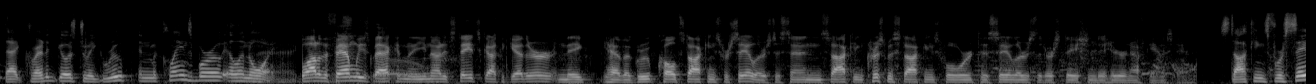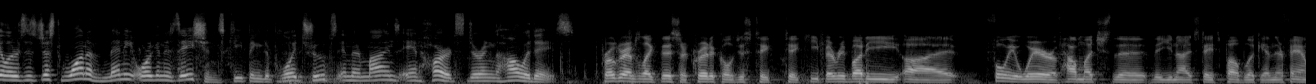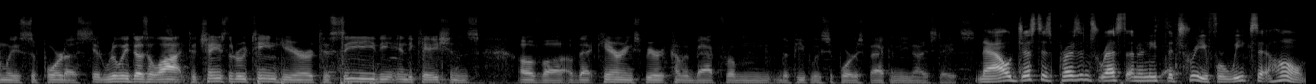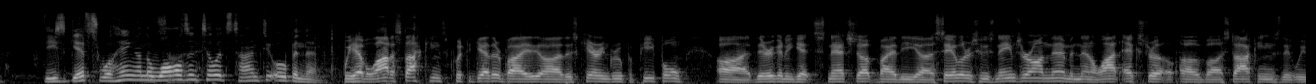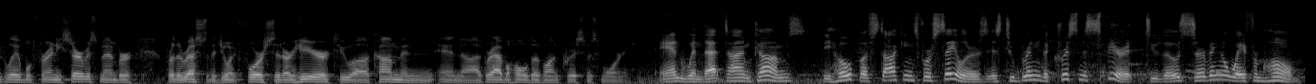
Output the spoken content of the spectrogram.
That credit goes to a group in McLeansboro, Illinois. A lot of the families back in the United States got together and they have a group called Stockings for Sailors to send stocking, Christmas stockings forward to sailors that are stationed here in Afghanistan. Stockings for Sailors is just one of many organizations keeping deployed troops in their minds and hearts during the holidays. Programs like this are critical just to, to keep everybody uh, fully aware of how much the, the United States public and their families support us. It really does a lot to change the routine here, to see the indications of, uh, of that caring spirit coming back from the people who support us back in the United States. Now, just as presents rest underneath the tree for weeks at home, these gifts will hang on the walls until it's time to open them. We have a lot of stockings put together by uh, this caring group of people. Uh, they're going to get snatched up by the uh, sailors whose names are on them, and then a lot extra of uh, stockings that we've labeled for any service member for the rest of the Joint Force that are here to uh, come and, and uh, grab a hold of on Christmas morning. And when that time comes, the hope of Stockings for Sailors is to bring the Christmas spirit to those serving away from home.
